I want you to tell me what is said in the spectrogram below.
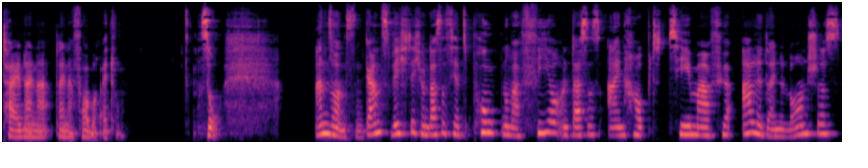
Teil deiner, deiner Vorbereitung. So. Ansonsten ganz wichtig, und das ist jetzt Punkt Nummer vier, und das ist ein Hauptthema für alle deine Launches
